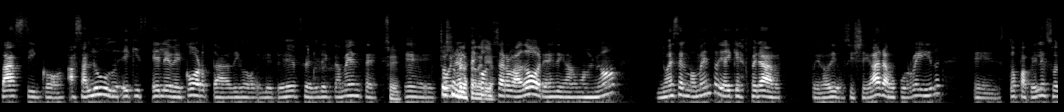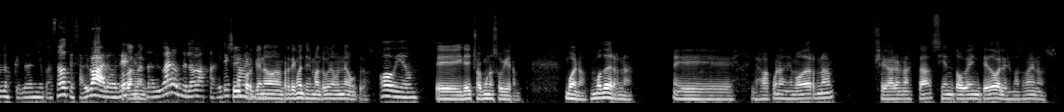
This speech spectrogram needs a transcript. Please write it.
básico, a salud, XLB corta, digo, el ETF directamente. Sí. Eh, Yo ponerte conservadores, digamos, ¿no? No es el momento y hay que esperar. Pero digo, si llegara a ocurrir, eh, estos papeles son los que el año pasado te salvaron, ¿eh? Te salvaron de la baja Sí, directamente. porque no, prácticamente se mantuvieron neutros. Obvio. Eh, y de hecho algunos subieron. Bueno, Moderna. Eh, las vacunas de Moderna llegaron hasta 120 dólares más o menos.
